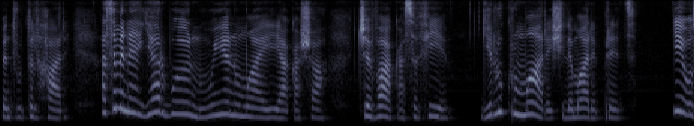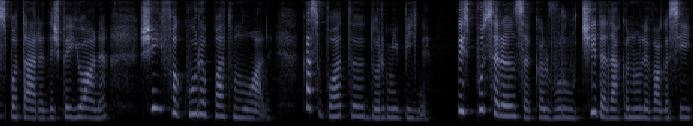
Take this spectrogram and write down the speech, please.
Pentru tâlhari, asemenea iarbă nu e numai ea ca așa, ceva ca să fie. E lucru mare și de mare preț. Ei o spătare deci pe Ioanea și îi făcură pat moale, ca să poată dormi bine. Îi spuseră însă că îl vor ucide dacă nu le va găsi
